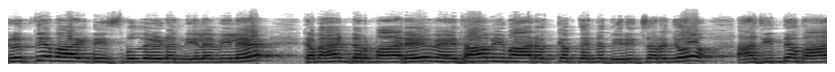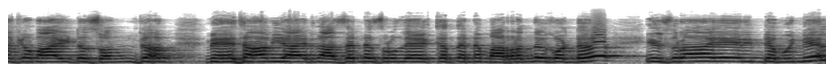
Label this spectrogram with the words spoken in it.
കൃത്യമായിട്ട് ഹിസ്ബുല്ലയുടെ നിലവിലെ കമാൻഡർമാരെ മേധാവിമാരൊക്കെ തന്നെ തിരിച്ചറിഞ്ഞു. അതിന്റെ ഭാഗമായിട്ട് സ്വന്തം മേധാവിയായിരുന്ന അസൻ നസ്രുള്ളയൊക്കെ തന്നെ മറന്നുകൊണ്ട് ഇസ്രായേലിന്റെ മുന്നിൽ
